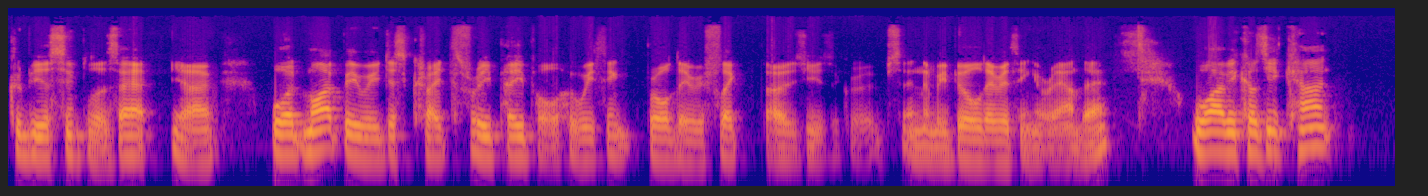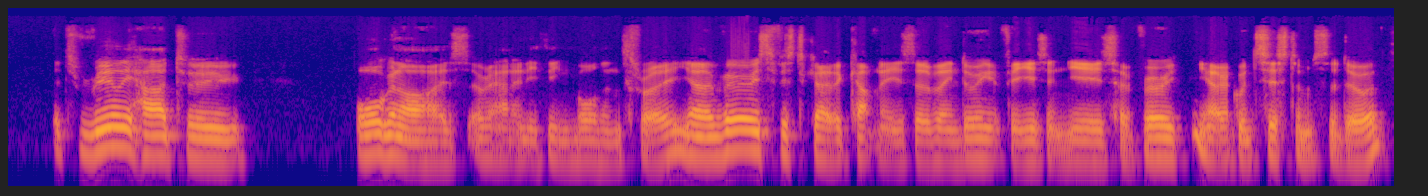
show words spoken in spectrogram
could be as simple as that. You know, or it might be we just create three people who we think broadly reflect those user groups, and then we build everything around that. Why? Because you can't. It's really hard to organise around anything more than three. You know, very sophisticated companies that have been doing it for years and years have very you know good systems to do it.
